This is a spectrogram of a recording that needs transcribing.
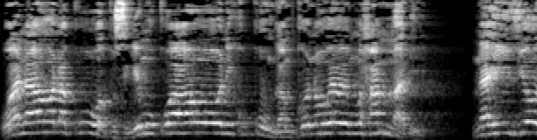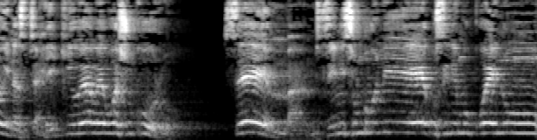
Wanaona kuwa kusilimu kwao ni kukunga mkono wewe Muhammadi. Na hivyo inastahiki wewe washukuru. Sema, msinisumbulie kusilimu kwenu,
